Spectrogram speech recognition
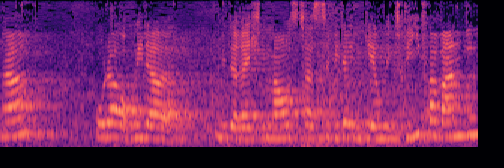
Ja? Oder auch wieder mit der rechten Maustaste wieder in Geometrie verwandeln.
